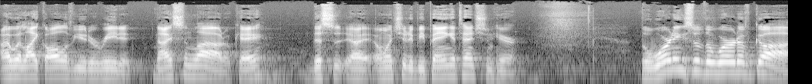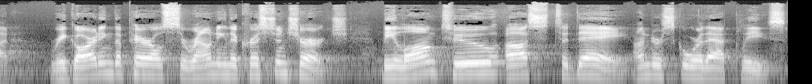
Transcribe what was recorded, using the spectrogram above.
I would like all of you to read it nice and loud, okay? This, uh, I want you to be paying attention here. The warnings of the Word of God regarding the perils surrounding the Christian church belong to us today. Underscore that, please.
